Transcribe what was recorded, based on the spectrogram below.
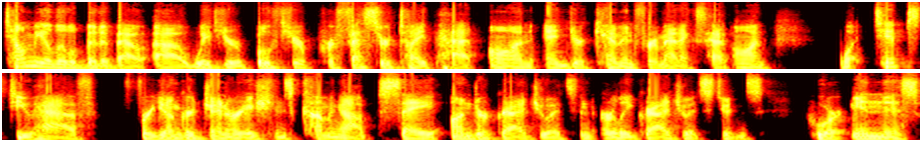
tell me a little bit about uh, with your both your professor type hat on and your chem informatics hat on what tips do you have for younger generations coming up say undergraduates and early graduate students who are in this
